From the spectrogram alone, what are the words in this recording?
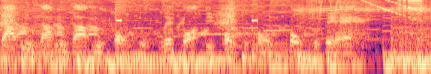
www.lepop.com.br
